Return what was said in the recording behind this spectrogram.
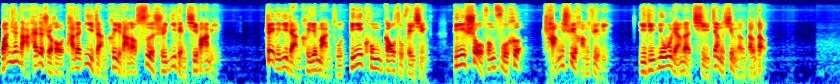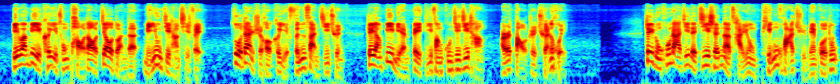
完全打开的时候，它的翼展可以达到四十一点七八米。这个翼展可以满足低空高速飞行、低受风负荷、长续航距离以及优良的起降性能等等。B-1B 可以从跑道较短的民用机场起飞，作战时候可以分散机群，这样避免被敌方攻击机场而导致全毁。这种轰炸机的机身呢，采用平滑曲面过渡，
